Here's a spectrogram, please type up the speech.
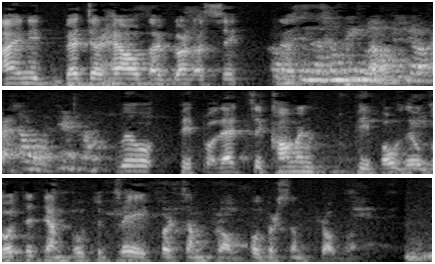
I need better health. I've got a sickness. Will people, that's the common people, they'll go to temple to pray for some problem, over some problem. Mm -hmm.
